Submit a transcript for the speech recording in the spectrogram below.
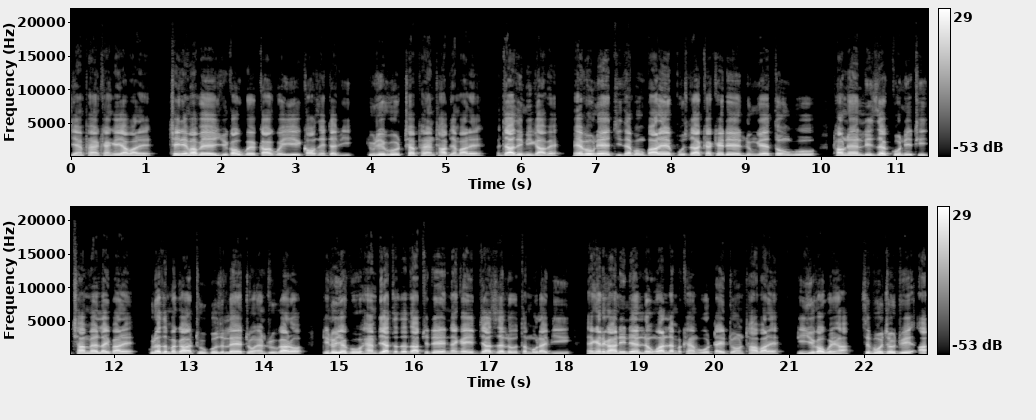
ပြန်ဖမ်းခံခဲ့ရပါတယ်။ ချိန်ထဲမှာပဲရွေးကောက်ပွဲကာကွယ်ရေးခေါင်းစဉ်တက်ပြီးလူတွေကိုထပ်ဖမ်းထားပြန်ပါတယ်။မကြသေးမီကပဲမဲပုံနဲ့ကြီးစံပုံပါတဲ့ပိုစတာကတ်ခဲ့တဲ့လူငယ်3ဦးကိုထောင်ဒဏ်49နှစ်အထိချမှတ်လိုက်ပါတယ်။ကုလသမဂ္ဂအထူးကိုယ်စားလှယ်တွန်အန်ဒရူးကတော့ဒီလိုရက်ကိုဟန်ပြတသက်တာဖြစ်တဲ့နိုင်ငံရေးပြဇက်လို့သမုတ်လိုက်ပြီးနိုင်ငံတကာအနေနဲ့လုံးဝလက်မခံဖို့တိုက်တွန်းထားပါတယ်။ဒီရွေးကောက်ပွဲဟာစစ်ဖို့ချုပ်တွေအာ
